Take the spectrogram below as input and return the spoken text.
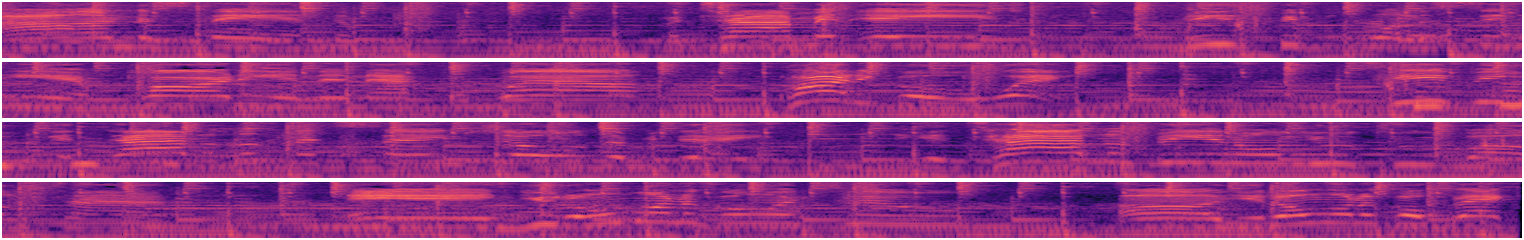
I understand the retirement age, these people want to sit here and party and then after a while, party go away. TV, you get tired of looking at the same shows every day. You get tired of being on YouTube all the time. And you don't want to go into uh, you don't want to go back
